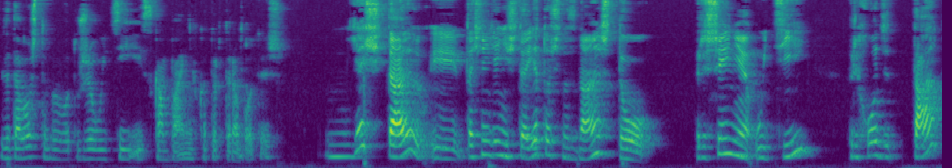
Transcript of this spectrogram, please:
для того, чтобы вот уже уйти из компании, в которой ты работаешь? Я считаю, и точнее я не считаю, я точно знаю, что решение уйти приходит так,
